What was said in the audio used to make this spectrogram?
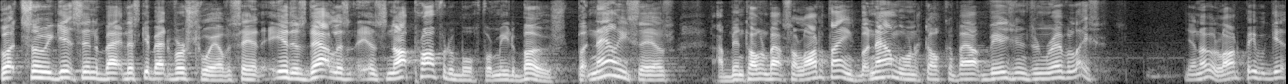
But so he gets in the back, let's get back to verse 12. It said, It is doubtless, it's not profitable for me to boast. But now he says, I've been talking about a lot of things, but now I'm going to talk about visions and revelations. You know, a lot of people get,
